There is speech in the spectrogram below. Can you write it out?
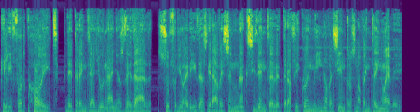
Clifford Hoyt, de 31 años de edad, sufrió heridas graves en un accidente de tráfico en 1999.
